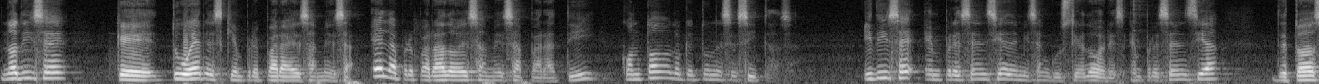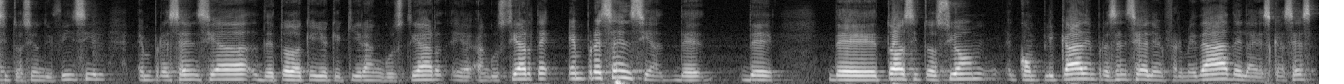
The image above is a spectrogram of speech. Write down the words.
No dice que tú eres quien prepara esa mesa. Él ha preparado esa mesa para ti con todo lo que tú necesitas. Y dice en presencia de mis angustiadores, en presencia de toda situación difícil, en presencia de todo aquello que quiera eh, angustiarte, en presencia de de toda situación complicada, en presencia de la enfermedad, de la escasez,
